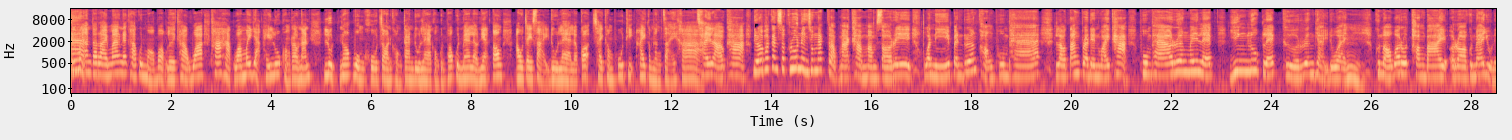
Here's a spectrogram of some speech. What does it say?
ซึ่งมันอันตรายมากนะคะ คุณหมอบอกเลยค่ะว่าถ้าหากว่าไม่อยากให้ลูกของเรานั้น หลุดนอกวงโคจรของการดูแลของคุณพ่อคุณแม่แล้วเนี่ยต้องเอาใจใส่ดูแลแล้วก็ใช้คำพูดที่ให้กำลังใจค่ะ ใช่แล้วค่ะ เดี๋ยวเราพักกันสักครู่หนึ่งช่วงนักกลับมาค่ะมัมซอรี่วันนี้เป็นเรื่องของภูมิแพ้ เราตั้งประเด็นไว้ค่ะ ภูมิแพ้เรื่องไม่เล็ก ยิ่งลูกเล็กคือเรื่องใหญ่ด้วยอืมคุณหมอวรุษทองใบรอคุณแม่อยู่ใน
